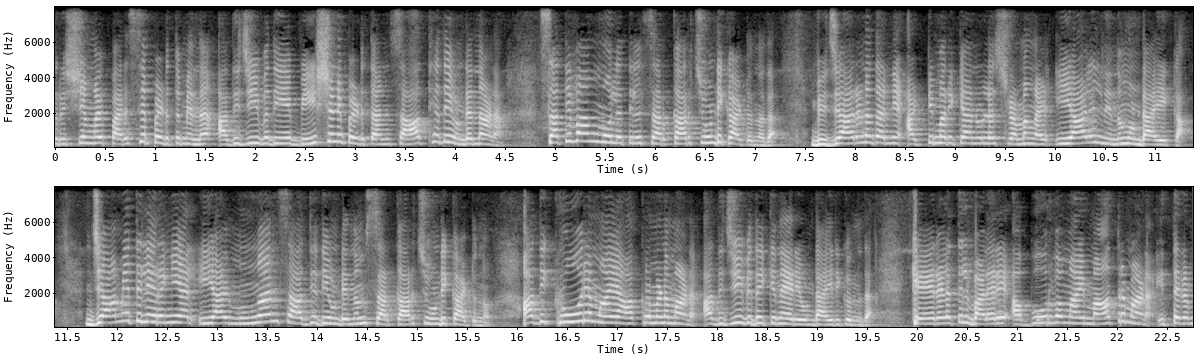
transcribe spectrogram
ദൃശ്യങ്ങൾ പരസ്യപ്പെടുത്തുമെന്ന് അതിജീവതയെ ഭീഷണിപ്പെടുത്താൻ സാധ്യതയുണ്ടെന്നാണ് സത്യവാങ്മൂലത്തിൽ സർക്കാർ ചൂണ്ടിക്കാട്ടുന്നത്. വിചാരണ തന്നെ അട്ടിമറിക്കാനുള്ള ശ്രമങ്ങൾ ഇയാളിൽ നിന്നും ഉണ്ടായേക്കാം. ജാമ്യത്തിൽ ഇറങ്ങിയാൽ ഇയാൾ മുങ്ങാൻ സാധ്യതയുണ്ടെന്നും സർക്കാർ ചൂണ്ടിക്കാട്ടുന്നു. അതിക്രൂരമായ ആക്രമണമാണ് അതിജീവിതയ്ക്ക് നേരെ ഉണ്ടായിരിക്കുന്നത്. കേരളത്തിൽ വളരെ അപൂർവമായി മാത്രമാണ് ഇത്തരം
